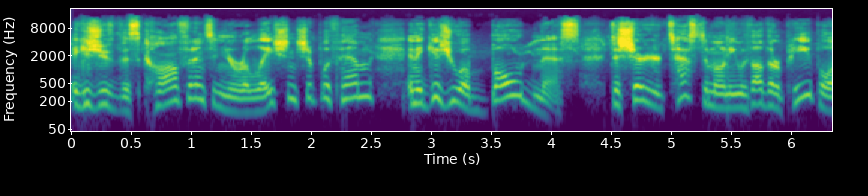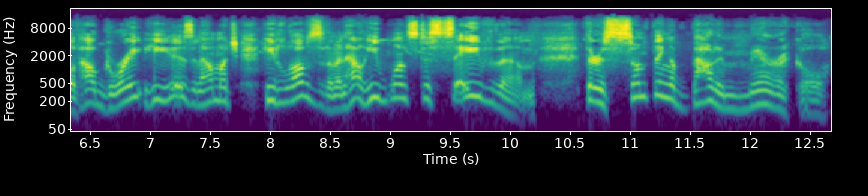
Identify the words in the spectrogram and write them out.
It gives you this confidence in your relationship with Him. And it gives you a boldness to share your testimony with other people of how great He is and how much He loves them and how He wants to save them. There is something about a miracle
